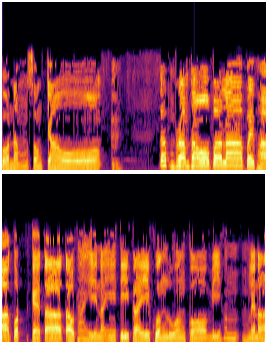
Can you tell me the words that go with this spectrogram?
ก็นำสองเจ้า กับพรามเทาปลาไปผ่ากดแก่ตาเต่าไทยในตีไกควงลวงก็มีหันแลนา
